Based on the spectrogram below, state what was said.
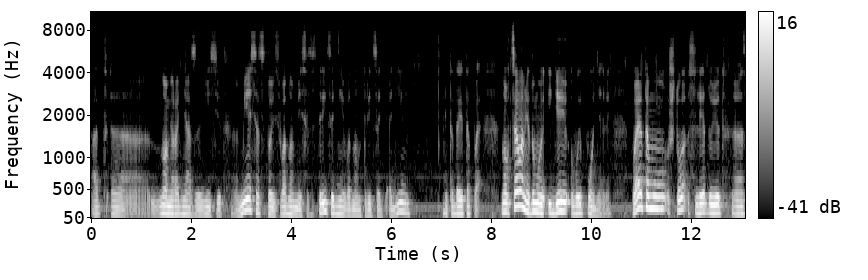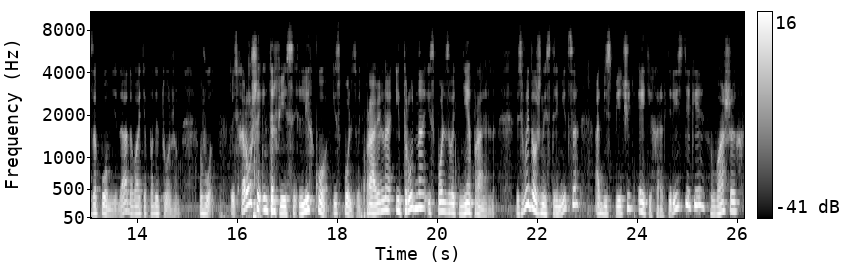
от э, номера дня зависит месяц, то есть в одном месяце 30 дней, в одном 31 и т.д. и т.п. Но в целом, я думаю, идею вы поняли. Поэтому что следует э, запомнить, да, давайте подытожим. Вот. То есть хорошие интерфейсы легко использовать правильно и трудно использовать неправильно. То есть вы должны стремиться обеспечить эти характеристики ваших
